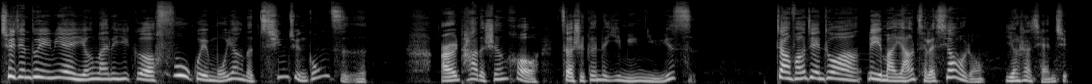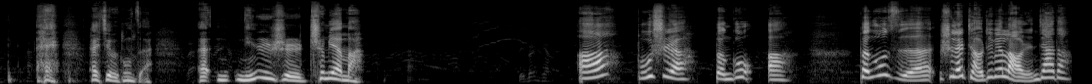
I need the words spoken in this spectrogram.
却见对面迎来了一个富贵模样的清俊公子，而他的身后则是跟着一名女子。账房见状，立马扬起了笑容，迎上前去。哎哎，这位公子，呃，您是吃面吗？啊，不是，本公啊，本公子是来找这位老人家的。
